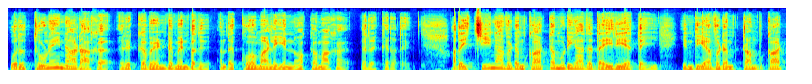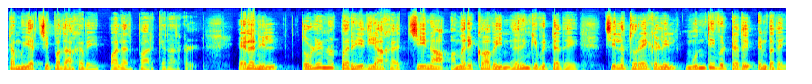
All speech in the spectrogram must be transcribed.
ஒரு துணை நாடாக இருக்க வேண்டும் என்பது அந்த கோமாளியின் நோக்கமாக இருக்கிறது. அதை சீனாவிடம் காட்ட முடியாத தைரியத்தை இந்தியாவிடம் ட்ரம்ப் காட்ட முயற்சிப்பதாகவே பலர் பார்க்கிறார்கள். ஏனெனில் தொழில்நுட்ப ரீதியாக சீனா அமெரிக்காவை நெருங்கிவிட்டது சில துறைகளில் முந்திவிட்டது என்பதை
